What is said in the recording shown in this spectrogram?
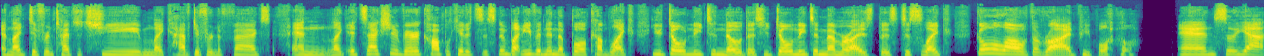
and like different types of chi like have different effects. And like it's actually a very complicated system but even in the book i'm like you don't need to know this. You don't need to memorize this. Just like go along with the ride people. And so yeah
